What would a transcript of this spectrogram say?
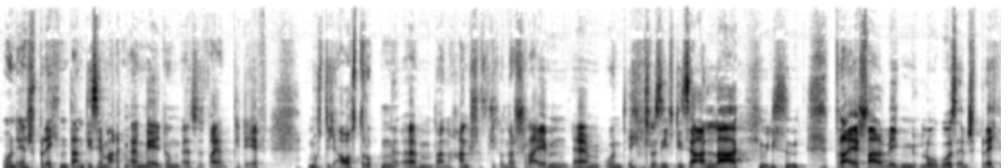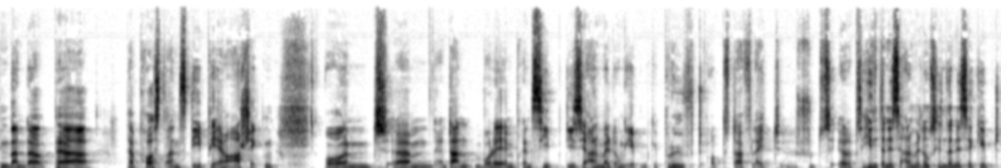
Und entsprechend dann diese Markenanmeldung, also es war ja ein PDF, musste ich ausdrucken, ähm, dann handschriftlich unterschreiben ähm, und inklusive dieser Anlagen mit diesen dreifarbigen Logos entsprechend dann da per per Post ans DPMA schicken. Und ähm, dann wurde im Prinzip diese Anmeldung eben geprüft, ob es da vielleicht Schutz, ob Hindernisse, Anmeldungshindernisse gibt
